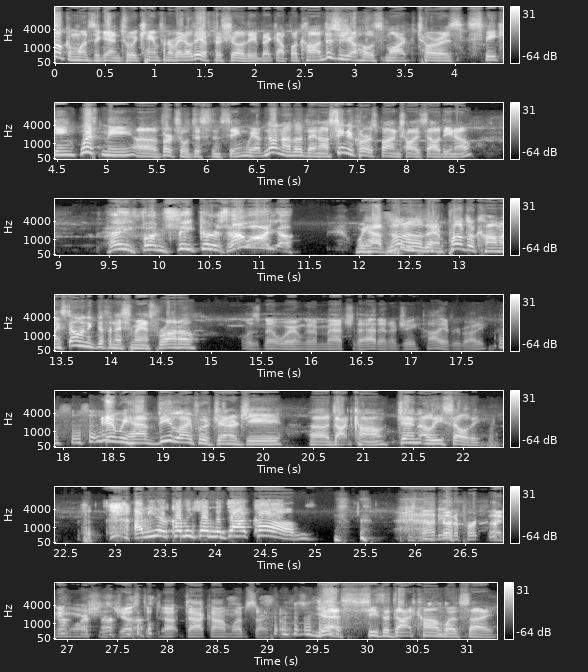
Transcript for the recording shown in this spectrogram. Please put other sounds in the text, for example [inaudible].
Welcome once again to It Came From the Radio, the official of the Big Apple Con. This is your host, Mark Torres, speaking. With me, uh, virtual distancing, we have none other than our senior correspondent, Charlie Saladino. Hey, fun seekers, how are you? We have none other than Pronto Comics, Dominic Definition Man Sperano. Well, there's no way I'm going to match that energy. Hi, everybody. [laughs] [laughs] and we have the life with uh, com, Jen Elise Seldy. I'm here coming from the dot com. [laughs] She's not even a [laughs] person anymore. She's just a dot com website, folks. Yes, she's a dot com website.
